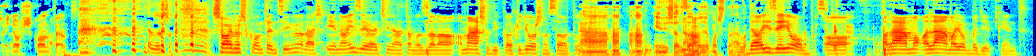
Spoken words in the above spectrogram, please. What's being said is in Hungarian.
a... Sajnos content. Ez a sajnos content című adás. Én a izével csináltam azzal a, a másodikkal, aki gyorsan szaltózik. Aha, aha, én is azzal Aha. vagyok mostanában. De a izé jobb. A, a, láma, a láma jobb egyébként.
